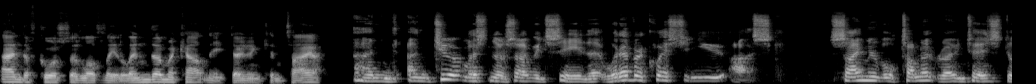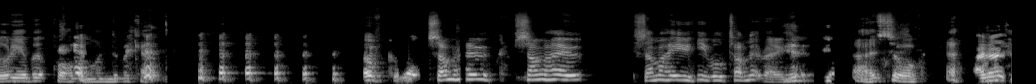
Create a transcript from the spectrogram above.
and of course the lovely Linda McCartney down in Kintyre. And and to our listeners, I would say that whatever question you ask, Simon will turn it round to his story about Paul and Linda McCartney. of course. Somehow, somehow, somehow he will turn it round. Uh, so and as,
